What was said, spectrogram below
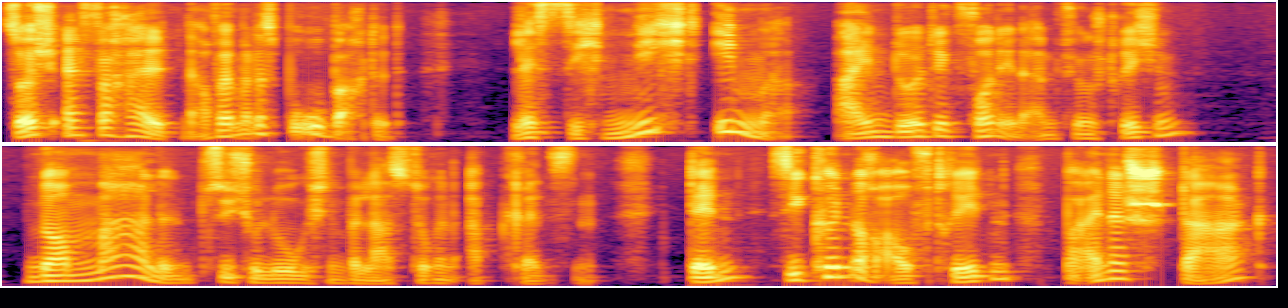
Solch ein Verhalten, auch wenn man das beobachtet, lässt sich nicht immer eindeutig von, in Anführungsstrichen, normalen psychologischen Belastungen abgrenzen. Denn sie können auch auftreten bei einer stark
